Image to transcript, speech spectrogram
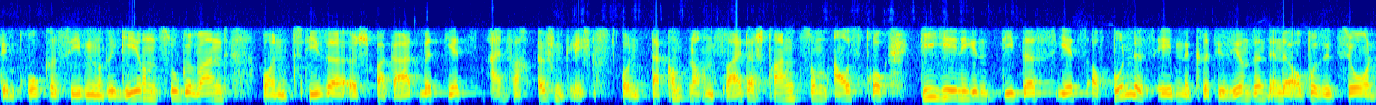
dem progressiven Regieren zugewandt. Und dieser Spagat wird jetzt einfach öffentlich. Und da kommt noch ein zweiter Strang zum Ausdruck. Diejenigen, die das jetzt auf Bundesebene kritisieren, sind in der Opposition.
